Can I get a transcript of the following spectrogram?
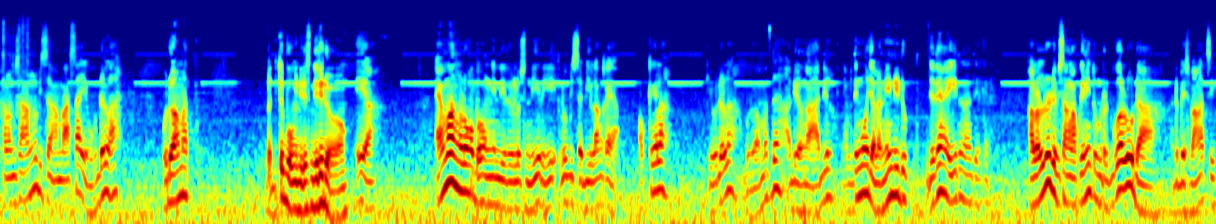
kalau misalkan lu bisa merasa ya udahlah udah amat. Berarti itu bohongin diri sendiri dong. Iya. Emang lu ngebohongin diri lu sendiri, lu bisa bilang kayak oke lah. Ya udahlah, bodo amat dah, adil nggak adil. Yang penting gua jalanin hidup. Jadinya kayak gitu nanti akhirnya. Kalau lu udah bisa ngelakuin itu menurut gua lu udah the best banget sih.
